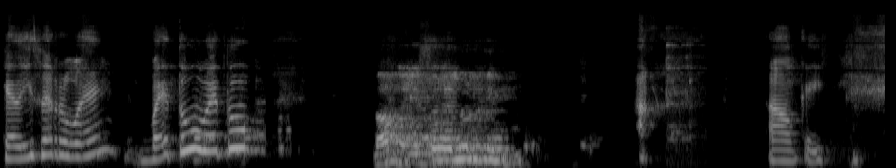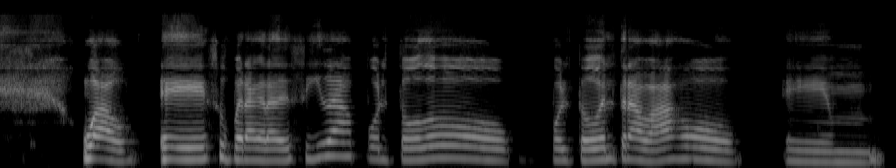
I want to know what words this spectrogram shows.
¿Qué dice Rubén? Ve tú, ve tú. No, yo soy el último. Ah, ok. Wow, eh, súper agradecida por todo, por todo el trabajo, em,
